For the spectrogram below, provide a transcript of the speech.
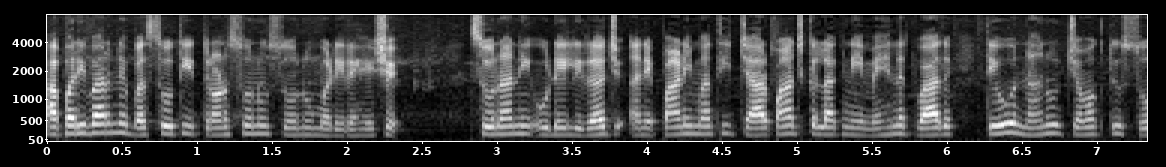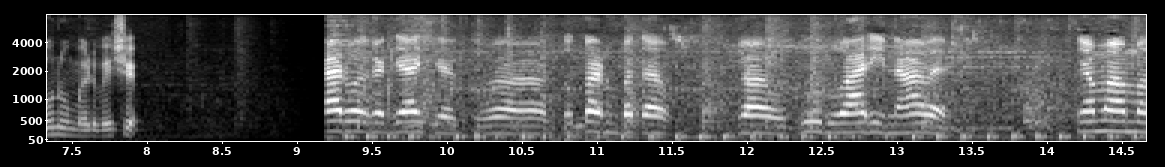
આ પરિવારને બસોથી ત્રણસોનું સોનું મળી રહે છે. સોનાની ઉડેલી રજ અને પાણીમાંથી ચાર પાંચ કલાકની મહેનત બાદ તેઓ નાનું ચમકતું સોનું મેળવે છે. ચાર વાગે જાય છે દુકાન બધા દૂર વારીને આવે. એમાં અમે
